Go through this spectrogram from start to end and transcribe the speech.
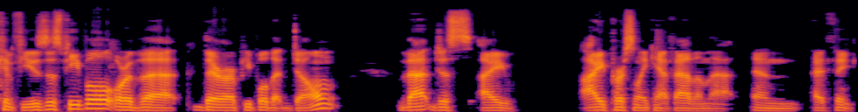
confuses people or that there are people that don't. That just I I personally can't fathom that. And I think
